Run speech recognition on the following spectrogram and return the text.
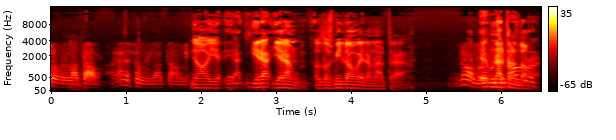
sobre la taula, eh? sobre la taula. No, i, i, era, i era, el 2009 era un altre... No, Era un altre no, Andorra.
